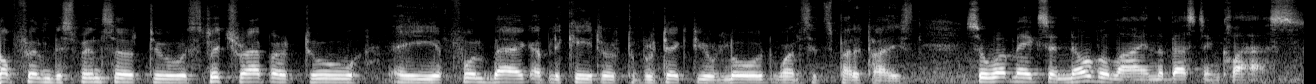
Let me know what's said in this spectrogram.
top film dispenser to stretch wrapper to a full bag applicator to protect your load once it's palletized. So, what makes a Nova line the best in class?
